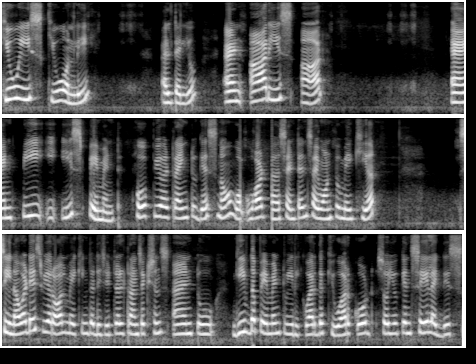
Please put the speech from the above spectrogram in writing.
Q is Q only, I'll tell you, and R is R, and P is payment. Hope you are trying to guess now what, uh, sentence I want to make here. See, nowadays we are all making the digital transactions and to give the payment we require the QR code. So you can say like this,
